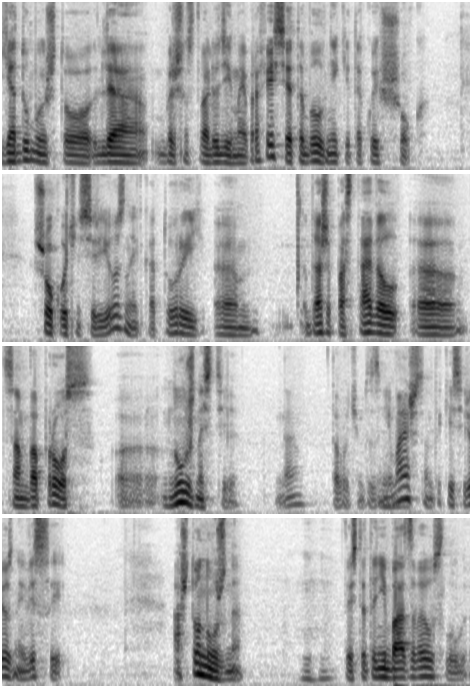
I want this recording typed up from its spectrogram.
я думаю, что для большинства людей моей профессии это был некий такой шок. Шок очень серьезный, который э, даже поставил э, сам вопрос э, нужности да, того, чем ты занимаешься, на такие серьезные весы. А что нужно? Угу. То есть это не базовая услуга.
